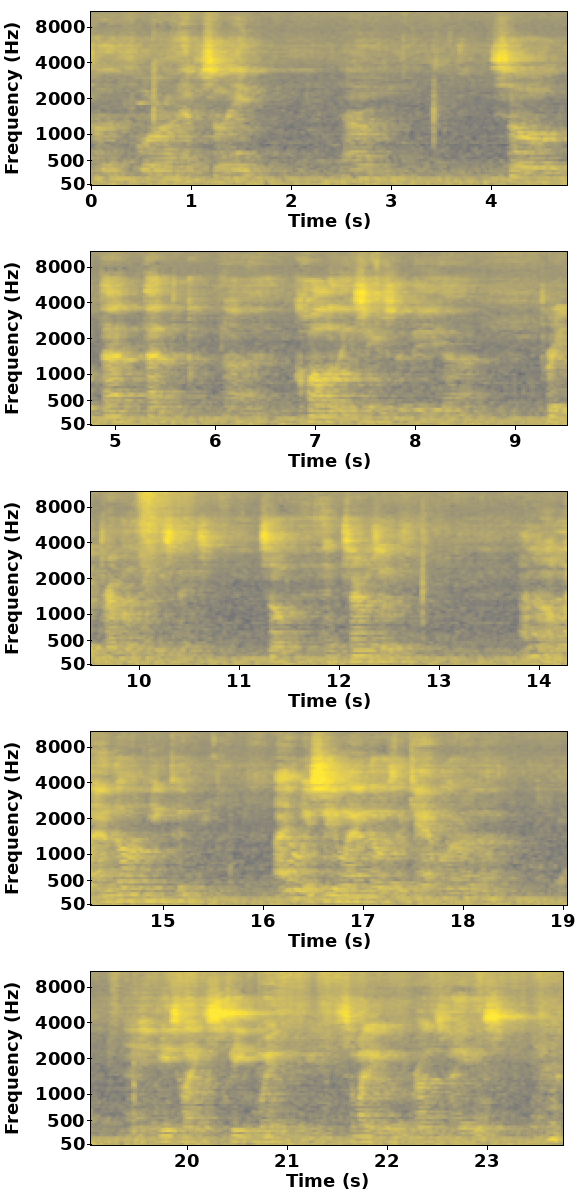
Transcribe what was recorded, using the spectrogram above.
for, the, for episode eight. Um, so that, that uh, quality seems to be uh, pretty prevalent these days. So in terms of, I don't know, Lando, he could, I always see Lando as a gambler. And he's like Steve Wynn, somebody who runs Vegas.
